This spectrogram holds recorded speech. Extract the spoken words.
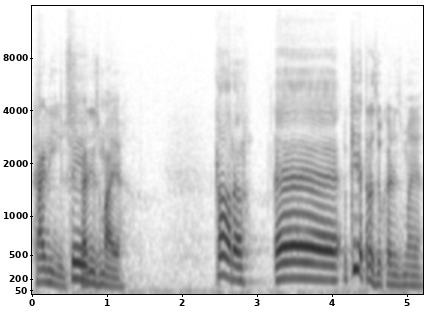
Carlinhos, Sim. Carlinhos Maia. Cara, é... Eu queria trazer o Carlinhos Maia.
